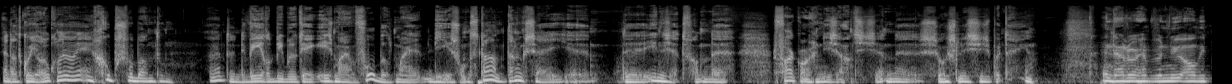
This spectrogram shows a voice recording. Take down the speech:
En dat kon je ook wel in groepsverband doen. De Wereldbibliotheek is maar een voorbeeld, maar die is ontstaan dankzij uh, de inzet van de vakorganisaties en de socialistische partijen. En daardoor hebben we nu al die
